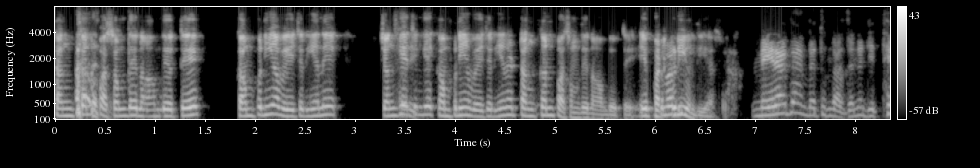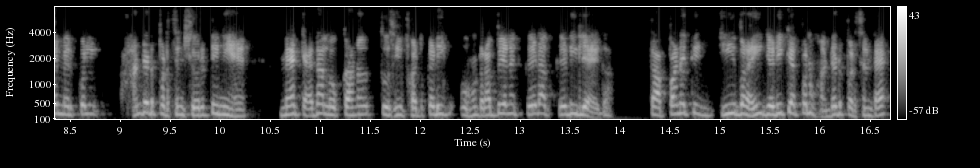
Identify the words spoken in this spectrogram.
ਟੰਕਨ ਭਸਮ ਦੇ ਨਾਮ ਦੇ ਉੱਤੇ ਕੰਪਨੀਆਂ ਵੇਚ ਰਹੀਆਂ ਨੇ ਚੰਗੇ। ਚੰਗੇ ਕੰਪਨੀਆਂ ਵੇਚ ਰਹੀਆਂ ਨੇ ਟੰਕਨ ਭਸਮ ਦੇ ਨਾਮ ਦੇ ਉੱਤੇ ਇਹ ਫਟਕੜੀ ਹੁੰਦੀ ਹੈ। ਮੇਰਾ ਤਾਂ ਮੈਂ ਤੁਹਾਨੂੰ ਦੱਸ ਦਿੰਦਾ ਜਿੱਥੇ ਮੇਰੇ ਕੋਲ 100% ਸ਼ੋਰਿਟੀ ਨਹੀਂ ਹੈ ਮੈਂ ਕਹਿਦਾ ਲੋਕਾਂ ਨੂੰ ਤੁਸੀਂ ਫਟਕੜੀ ਹੁਣ ਰੱਬ ਜਾਣੇ ਕਿਹੜਾ ਕਿਹੜੀ ਲਿਆਏਗਾ? ਤਾਂ ਆਪਾਂ ਨੇ ਇੱਕ ਚੀਜ਼ ਬਣਾਈ ਜਿਹੜੀ ਕਿ ਆਪਾਂ ਨੂੰ 100% ਹੈ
